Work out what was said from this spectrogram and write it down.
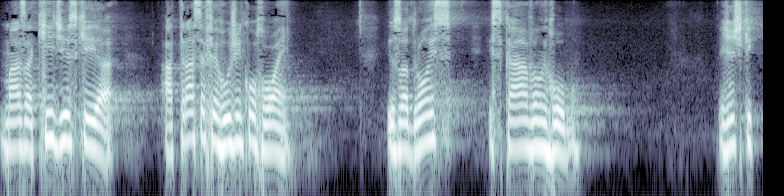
mas aqui diz que a, a traça e a ferrugem corroem, e os ladrões escavam e roubam. Tem gente que.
